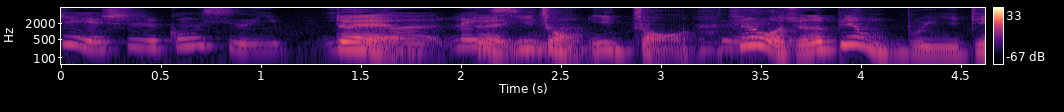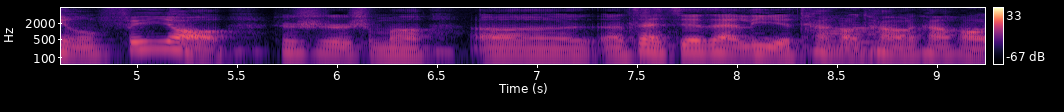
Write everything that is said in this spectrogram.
这也是恭喜的一一个类型，一种一种。其实我觉得并不一定非要就是什么呃呃再接再厉，叹好叹好叹好，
